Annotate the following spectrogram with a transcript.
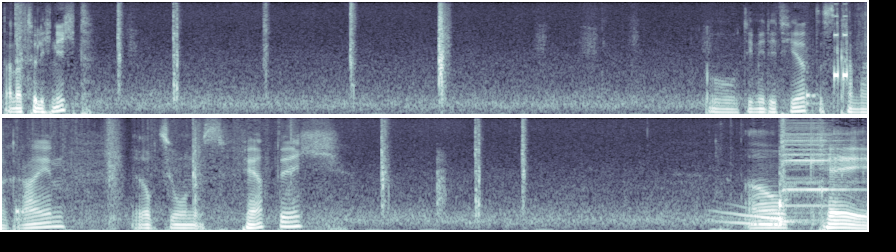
Dann natürlich nicht. Gut, die meditiert. Das kann rein. Eruption ist fertig. Okay.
